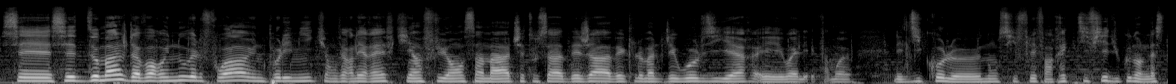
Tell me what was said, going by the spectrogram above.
C'est dommage d'avoir une nouvelle fois une polémique envers les refs qui influence un match et tout ça. Déjà avec le match des Wolves hier et ouais, enfin moi, les 10 calls euh, non sifflés, enfin rectifiés du coup dans le last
